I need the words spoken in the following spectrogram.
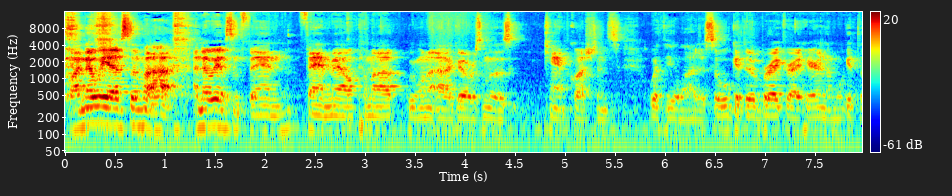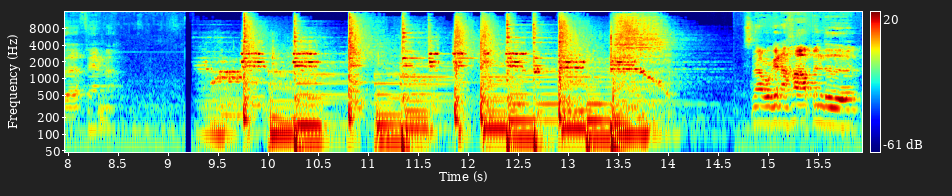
Well, I know we have some. Uh, I know we have some fan fan mail coming up. We want to uh, go over some of those camp questions with Elijah. So we'll get to a break right here, and then we'll get to that fan mail. So now we're gonna hop into the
